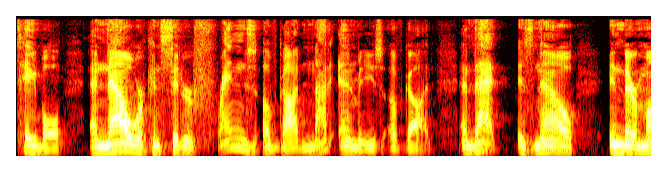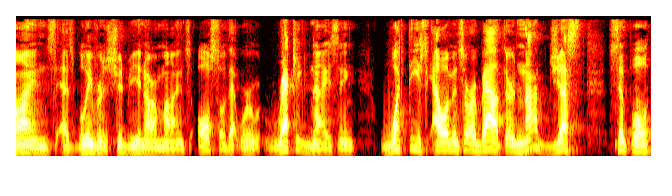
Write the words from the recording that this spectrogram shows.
table and now were considered friends of God, not enemies of God. And that is now in their minds as believers, should be in our minds also, that we're recognizing what these elements are about. They're not just simple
